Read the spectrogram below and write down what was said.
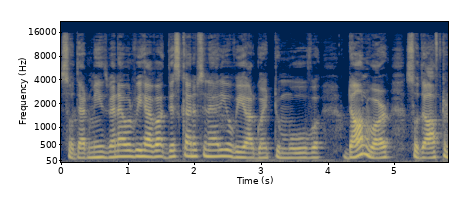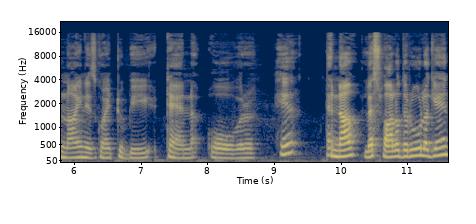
So that means whenever we have a, this kind of scenario, we are going to move downward. So the after 9 is going to be 10 over here. And now let's follow the rule again.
